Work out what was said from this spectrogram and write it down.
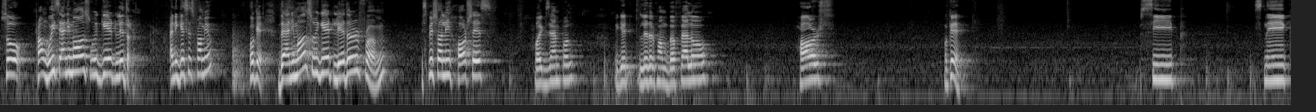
So from which animals we get leather? Any guesses from you? Okay. The animals we get leather from especially horses for example we get leather from buffalo horse okay. Sheep snake.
